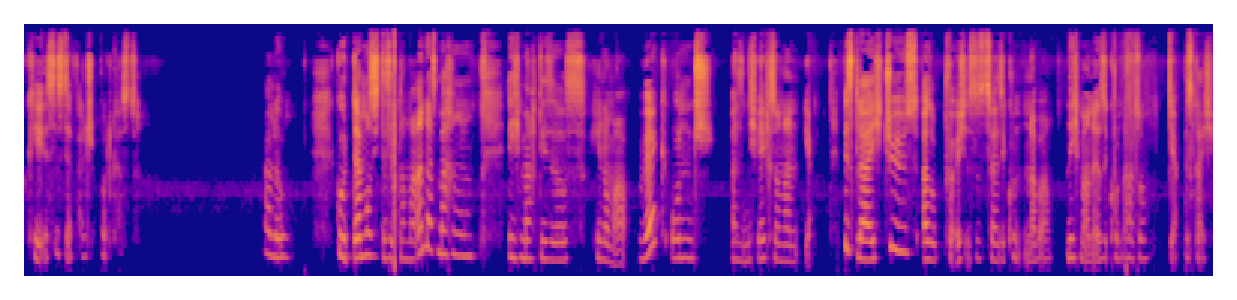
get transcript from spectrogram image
Okay, es ist der falsche Podcast. Hallo. Gut, dann muss ich das jetzt nochmal anders machen. Ich mache dieses hier nochmal weg und also nicht weg, sondern ja. Bis gleich. Tschüss. Also für euch ist es zwei Sekunden, aber nicht mal eine Sekunde. Also ja, bis gleich.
